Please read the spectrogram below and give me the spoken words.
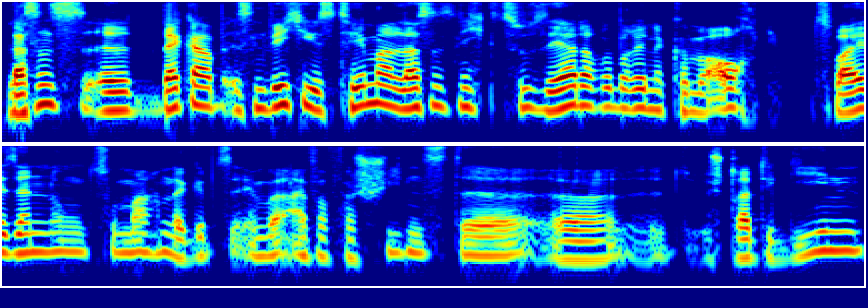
Lass uns, äh, Backup ist ein wichtiges Thema, lass uns nicht zu sehr darüber reden, da können wir auch zwei Sendungen zu machen. Da gibt es einfach verschiedenste äh, Strategien.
